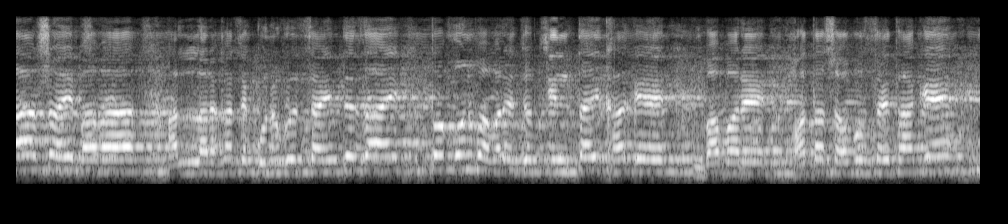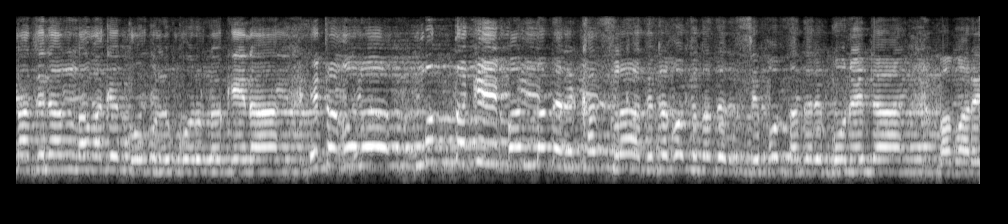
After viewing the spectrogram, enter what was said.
দাস হয়, বাবা আল্লাহর কাছে কোনো কিছু চাইতে যায়, তখন বাবারে যে চিন্তায় থাকে, বাবারে হতাশ অবস্থায় থাকে। না জানি আল্লাহ আমাকে কবুল করল কিনা? এটা হলো মোত্তাকি বান্দাদের খাসলা যেটা হচ্ছে তাদের সেপত তাদের গুণ এটা। বাবারে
